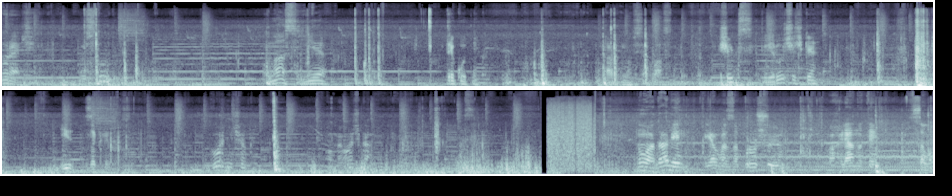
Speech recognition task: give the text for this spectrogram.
До речі, ось тут у нас є трикутник. Так воно все класно. Чикс, дві ручечки. І закрилося. Горничок, омивачка. Ну а далі я вас запрошую оглянути салон.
